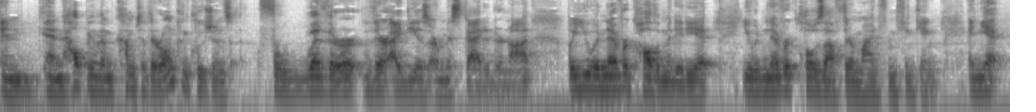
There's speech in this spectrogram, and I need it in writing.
and and helping them come to their own conclusions for whether their ideas are misguided or not. But you would never call them an idiot. You would never close off their mind from thinking. And yet,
